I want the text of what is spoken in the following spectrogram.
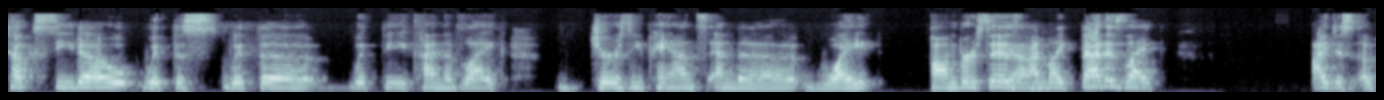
tuxedo with this, with the, with the kind of like jersey pants and the white Converses. Yeah. I'm like, that is like, I just, I'm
